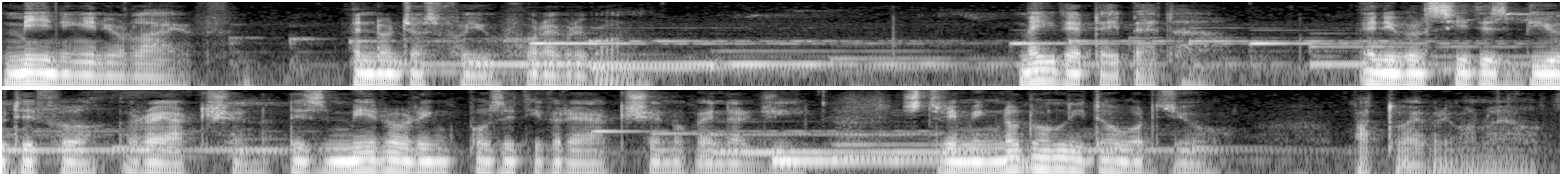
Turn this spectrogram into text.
meaning in your life and not just for you, for everyone. Make their day better, and you will see this beautiful reaction, this mirroring positive reaction of energy streaming not only towards you but to everyone else.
